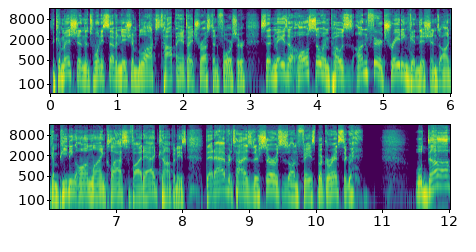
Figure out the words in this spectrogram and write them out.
The Commission, the 27 nation bloc's top antitrust enforcer, said Meta also imposes unfair trading conditions on competing online classified ad companies that advertise their services on Facebook or Instagram. well, duh.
